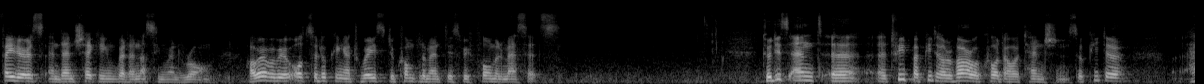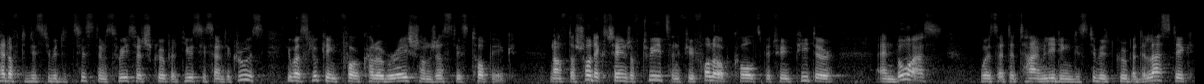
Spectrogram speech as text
failures and then checking whether nothing went wrong. However, we are also looking at ways to complement this with formal methods. To this end, uh, a tweet by Peter Alvaro caught our attention. So Peter, head of the distributed systems research group at UC Santa Cruz, he was looking for collaboration on just this topic. And after a short exchange of tweets and a few follow-up calls between Peter and Boaz, was at the time leading distributed group at Elastic,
